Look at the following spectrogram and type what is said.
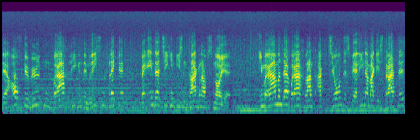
der aufgewühlten, brachliegenden Riesenfläche verändert sich in diesen Tagen aufs Neue. Im Rahmen der Brachlandaktion des Berliner Magistrates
